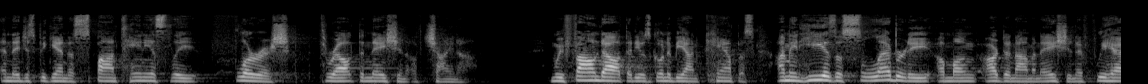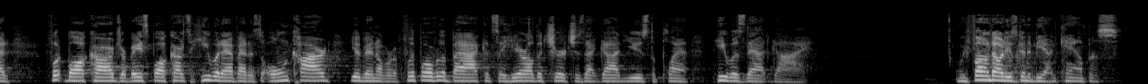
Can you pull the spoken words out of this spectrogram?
and they just began to spontaneously flourish throughout the nation of China. And we found out that he was going to be on campus. I mean, he is a celebrity among our denomination. If we had football cards or baseball cards. He would have had his own card. You'd been able to flip over the back and say, here are all the churches that God used to plant. He was that guy. We found out he was going to be on campus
